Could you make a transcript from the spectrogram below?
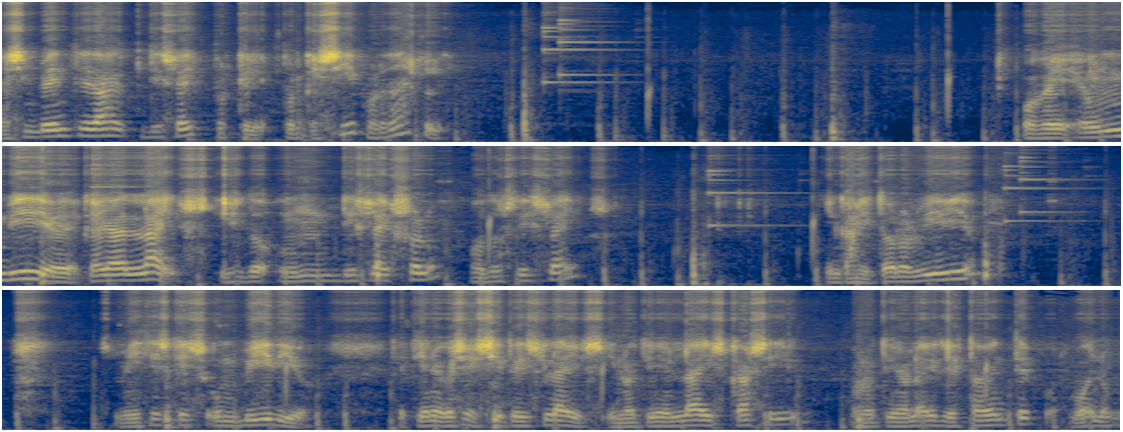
A simplemente da dislike porque, porque sí, por darle. Porque en un vídeo que haya likes y un dislike solo, o dos dislikes, en casi todos los vídeos, me dices que es un vídeo que tiene que ser 7 dislikes y no tiene likes casi, o no tiene likes directamente, pues bueno,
